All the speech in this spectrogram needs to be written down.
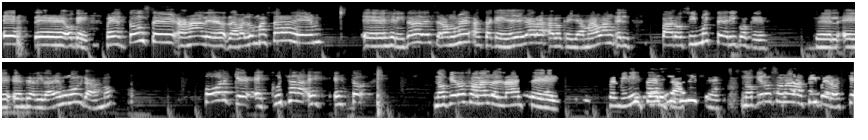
Este, ok, pues entonces, ajá, le daban los masajes eh, genitales a la mujer hasta que ella llegara a lo que llamaban el paroxismo histérico, que, que eh, en realidad es un orgasmo. Porque, escúchala, es, esto, no quiero sonar, ¿verdad? Este, feminista, no quiero sonar así, pero es que,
